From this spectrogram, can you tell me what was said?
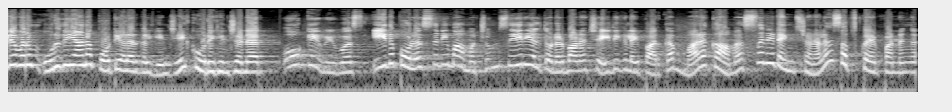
இருவரும் உறுதியான போட்டியாளர்கள் என்றே கூறுகின்றனர். ஓகே வியூவர்ஸ் இது போல சினிமா மற்றும் சீரியல் தொடர்பான செய்திகளை பார்க்க மறக்காம சினி டைம்ஸ் சேனலை சப்ஸ்கிரைப் பண்ணுங்க.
